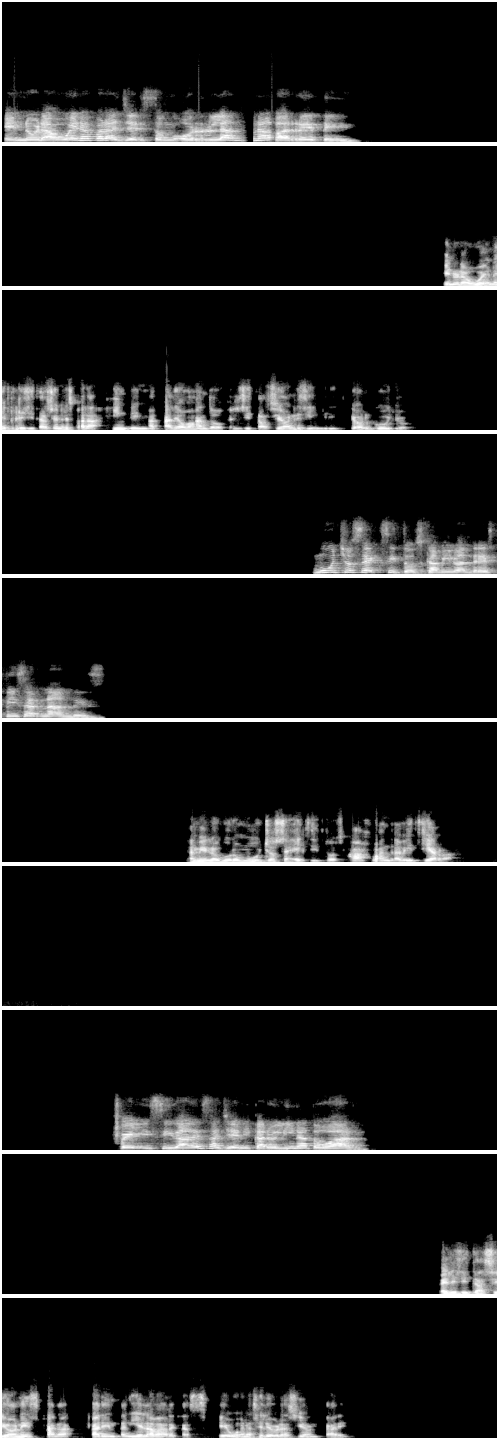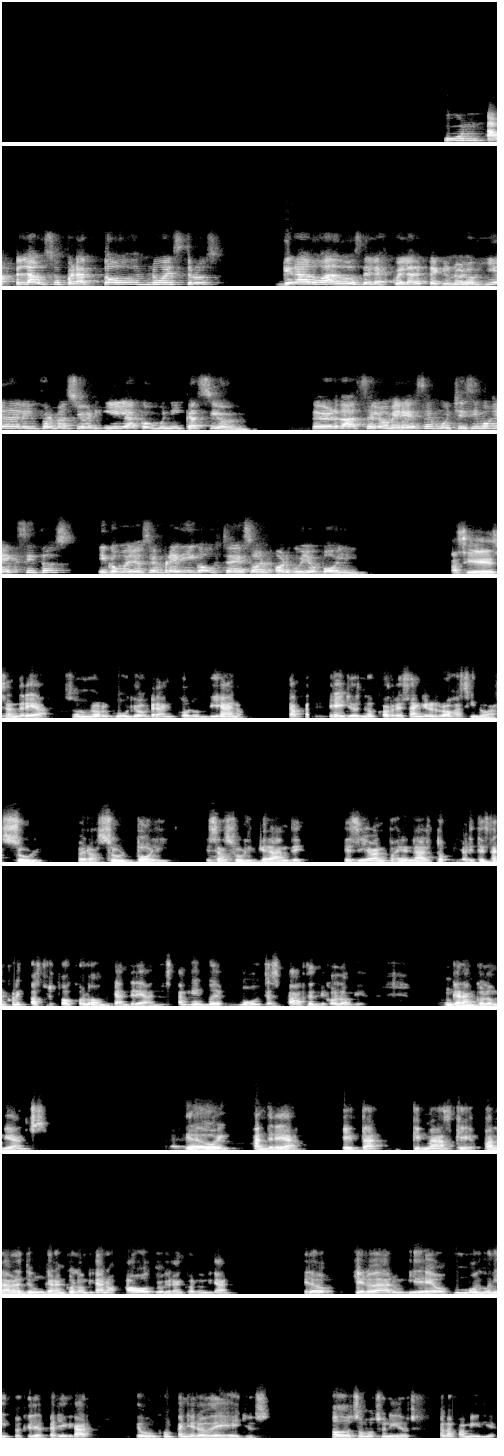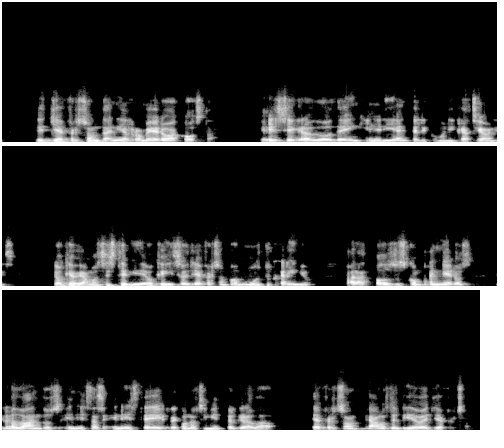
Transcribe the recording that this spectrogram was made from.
Enhorabuena para Gerson Orlando Navarrete. Enhorabuena y felicitaciones para Ingrid Natalia Obando. Felicitaciones, Ingrid. Qué orgullo. Muchos éxitos, Camilo Andrés Pisa Hernández. También le auguro muchos éxitos a Juan David Sierra. Felicidades a Jenny Carolina Tobar. Felicitaciones, Karen Daniela Vargas. Qué buena celebración, Karen. Un aplauso para todos nuestros graduados de la Escuela de Tecnología de la Información y la Comunicación. De verdad, se lo merecen muchísimos éxitos y como yo siempre digo, ustedes son orgullo poli. Así es, Andrea, son un orgullo gran colombiano ellos no corre sangre roja, sino azul, pero azul poli, es azul grande que se llevan en alto. Y ahorita están conectados por todo Colombia, Andrea, nos están viendo de muchas partes de Colombia. Son gran colombianos. El día de hoy, Andrea, ¿qué, ¿qué, más que palabras de un gran colombiano a otro gran colombiano? Quiero, quiero dar un video muy bonito que les va a llegar de un compañero de ellos. Todos somos unidos, a la familia. de Jefferson Daniel Romero Acosta. Él se graduó de Ingeniería en Telecomunicaciones. Quiero que veamos este video que hizo Jefferson con mucho cariño para todos sus compañeros graduandos en, estas, en este reconocimiento del graduado. Jefferson, veamos el video de Jefferson.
